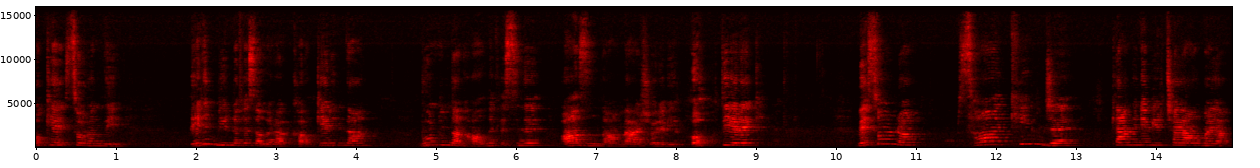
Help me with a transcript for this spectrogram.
Okey, sorun değil. Derin bir nefes alarak kalk yerinden. Burnundan al nefesini, ağzından ver şöyle bir hoh diyerek. Ve sonra sakince kendine bir çay almaya,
